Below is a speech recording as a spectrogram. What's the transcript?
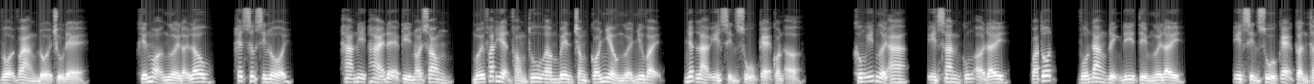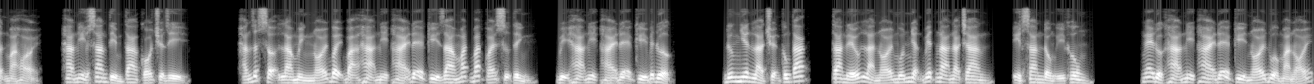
vội vàng đổi chủ đề. Khiến mọi người đợi lâu, hết sức xin lỗi. Hạ nghị Hải đệ kỳ nói xong, mới phát hiện phòng thu âm bên trong có nhiều người như vậy, nhất là in xỉn xù kẻ còn ở. Không ít người, a in san cũng ở đây, quá tốt, vốn đang định đi tìm ngươi đây. In xỉn xù kẻ cẩn thận mà hỏi, hạ nghị san tìm ta có chuyện gì? Hắn rất sợ là mình nói bậy bạ hạ nghị hải đệ kỳ ra mắt bắt quái sự tình, bị hạ nghị hải đệ kỳ biết được. Đương nhiên là chuyện công tác, ta nếu là nói muốn nhận biết na na chan ít san đồng ý không? Nghe được hạ nghị hải đệ kỳ nói đùa mà nói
